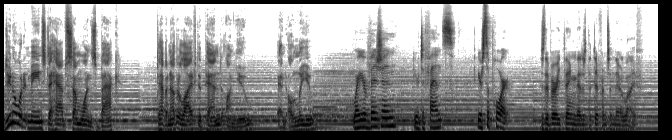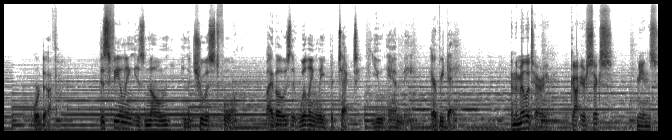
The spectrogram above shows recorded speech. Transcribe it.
Do you know what it means to have someone's back? To have another life depend on you and only you? Where your vision, your defense, your support is the very thing that is the difference in their life or death. This feeling is known in the truest form by those that willingly protect you and me every day. In the military, got your six means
